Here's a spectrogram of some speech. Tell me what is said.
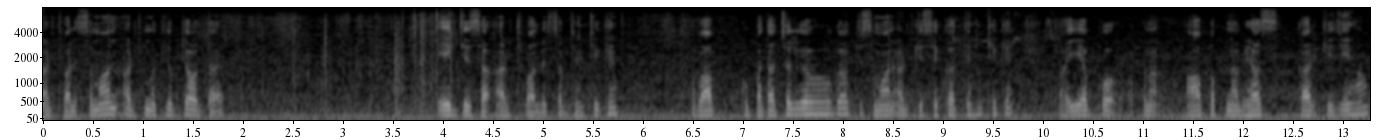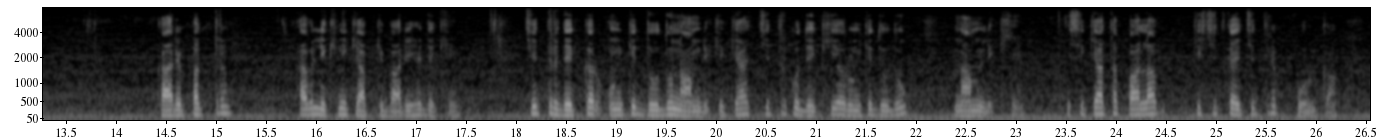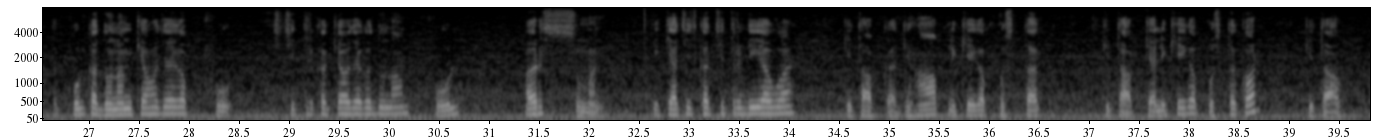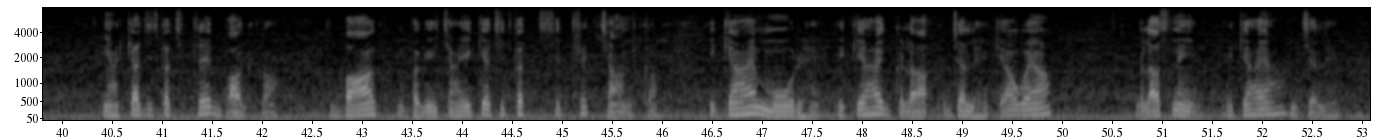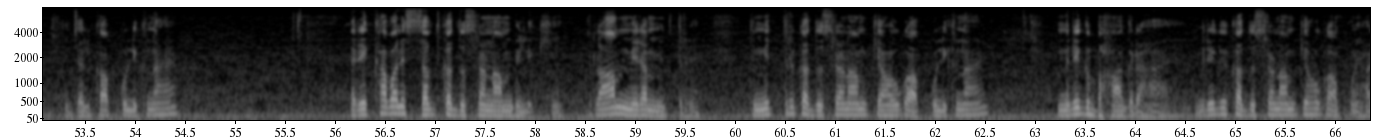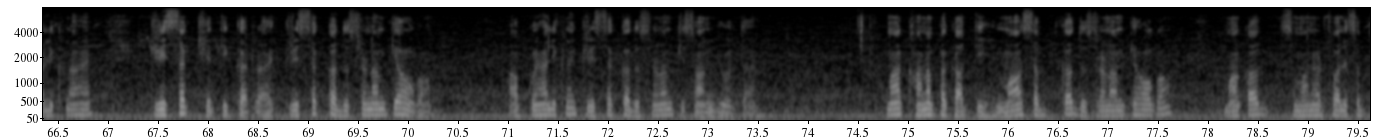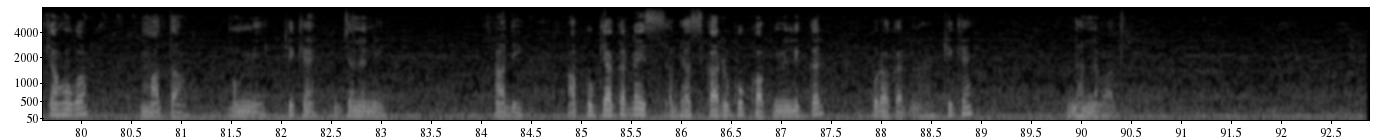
अर्थ वाले। समान अर्थ मतलब क्या होता है? एक जैसा अर्थ वाले शब्द हैं, ठीक है? अब आपको पता चल गया होगा कि समान अर्थ किसे कहते हैं, ठीक है? तो आइए आपको अपना, आप अपना अभ्यास कार्य कीजिए हाँ कार्यपत्र। अब लिखने की आपकी बारी है, देखिए। चित्र देखकर उनके दो दो नाम लिखिए। क्या चित्र को देखिए और उनके दो दो नाम लिखिए। इसे क्या था? पहला किस चीज़ का? चित्र है फूल का। तो फूल का दो नाम क्या हो जाएगा? फूल इस चित्र का क्या हो जाएगा दो नाम? फूल और सुमन। ये क्या चीज़ का चित्र दिया हुआ है? किताब का। हैं हाँ आप लिखिएगा पुस्तक, किताब। क्या लिखिएगा? पुस्तक और किताब। यहाँ क्या चीज़ का चित्र है? बाघ का। तो बाग, बगीचा। ये क्या चीज़ का चित्र है? चाँद का। ये क्या है? मोर है। ये क्या है? गला, जल है। क्या होगा यहाँ? ग्लास नहीं। ये क्या है यहाँ? जल है। तो जल का आपको लिखना है। रेखा वाले शब्द का दूसरा नाम भी लिखिए। राम मेरा मित्र है। तो मित्र का दूसरा नाम क्या होगा आपको लिखना है? मृग भाग रहा है। मृग का दूसरा नाम क्या होगा आपको यहाँ लिखना है? कृषक खेती कर रहा है। कृषक का दूसरा नाम क्या होगा? आपको यहाँ लिखना है, कृषक का दूसरा नाम किसान भी होता है। माँ खाना पकाती है। माँ शब्द का दूसरा नाम क्या होगा? माँ का समान अर्थ वाले शब्द क्या होगा? माता, मम्मी, ठीक है, जननी आदि। आपको क्या करना है? इस अभ्यास कार्य को कॉपी में लिखकर पूरा करना है। ठीक है? धन्यवाद।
